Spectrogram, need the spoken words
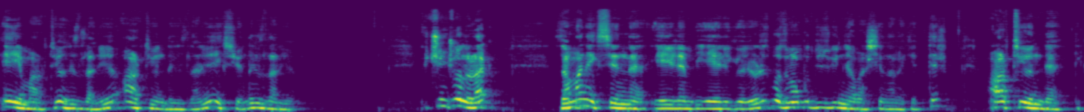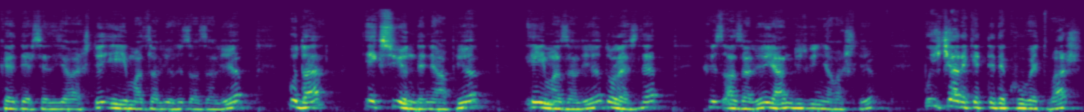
Eğim artıyor, hızlanıyor. Artı yönde hızlanıyor, eksi yönde hızlanıyor. Üçüncü olarak zaman eksenine eğilen bir eğri görüyoruz. O zaman bu düzgün yavaşlayan harekettir. Artı yönde dikkat ederseniz yavaşlıyor. Eğim azalıyor, hız azalıyor. Bu da eksi yönde ne yapıyor? Eğim azalıyor. Dolayısıyla hız azalıyor. Yani düzgün yavaşlıyor. Bu iki harekette de kuvvet var.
